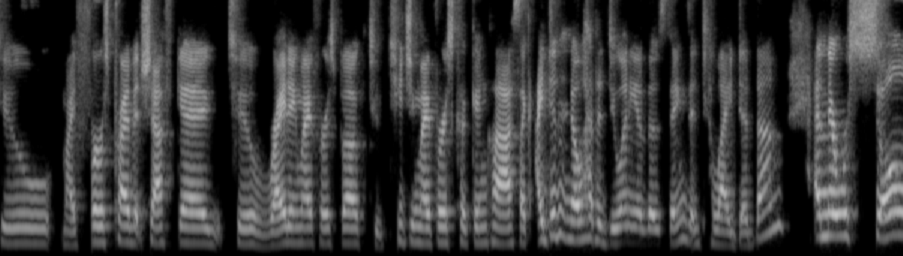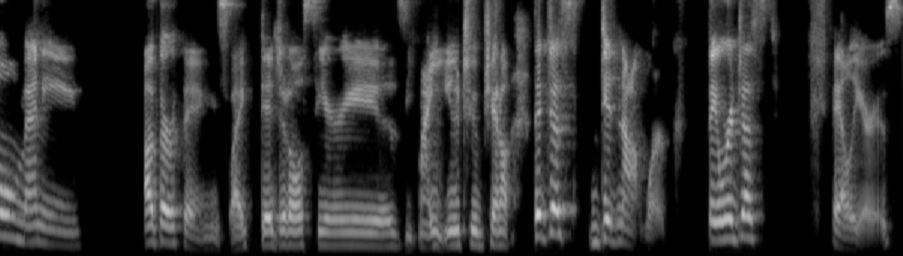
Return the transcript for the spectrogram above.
to my first private chef gig to writing my first book to teaching my first cooking class like i didn't know how to do any of those things until i did them and there were so many other things like digital series my youtube channel that just did not work. They were just failures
